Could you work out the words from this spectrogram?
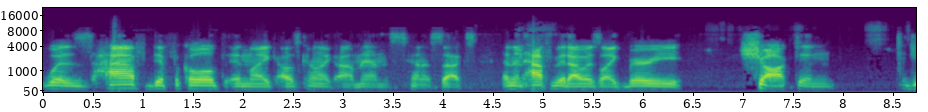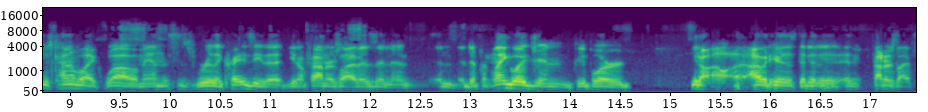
was half difficult and like I was kind of like, oh man, this kind of sucks, and then half of it I was like very shocked and just kind of like, whoa, man, this is really crazy that you know Founders Live is in a, in a different language and people are, you know, I would hear this in Founders Live.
